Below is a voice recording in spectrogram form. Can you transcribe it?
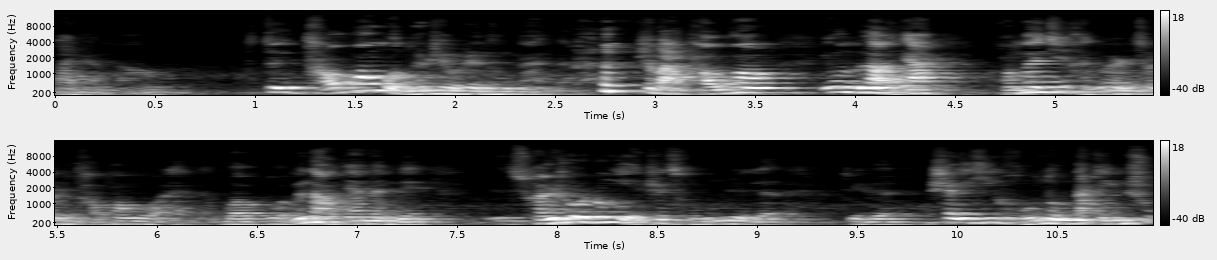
大染坊，对逃荒我们是有认同感的，是吧？逃荒，因为我们老家黄泛区很多人就是逃荒过来的。我我们老家那边传说中也是从这个这个山西洪洞大榆树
